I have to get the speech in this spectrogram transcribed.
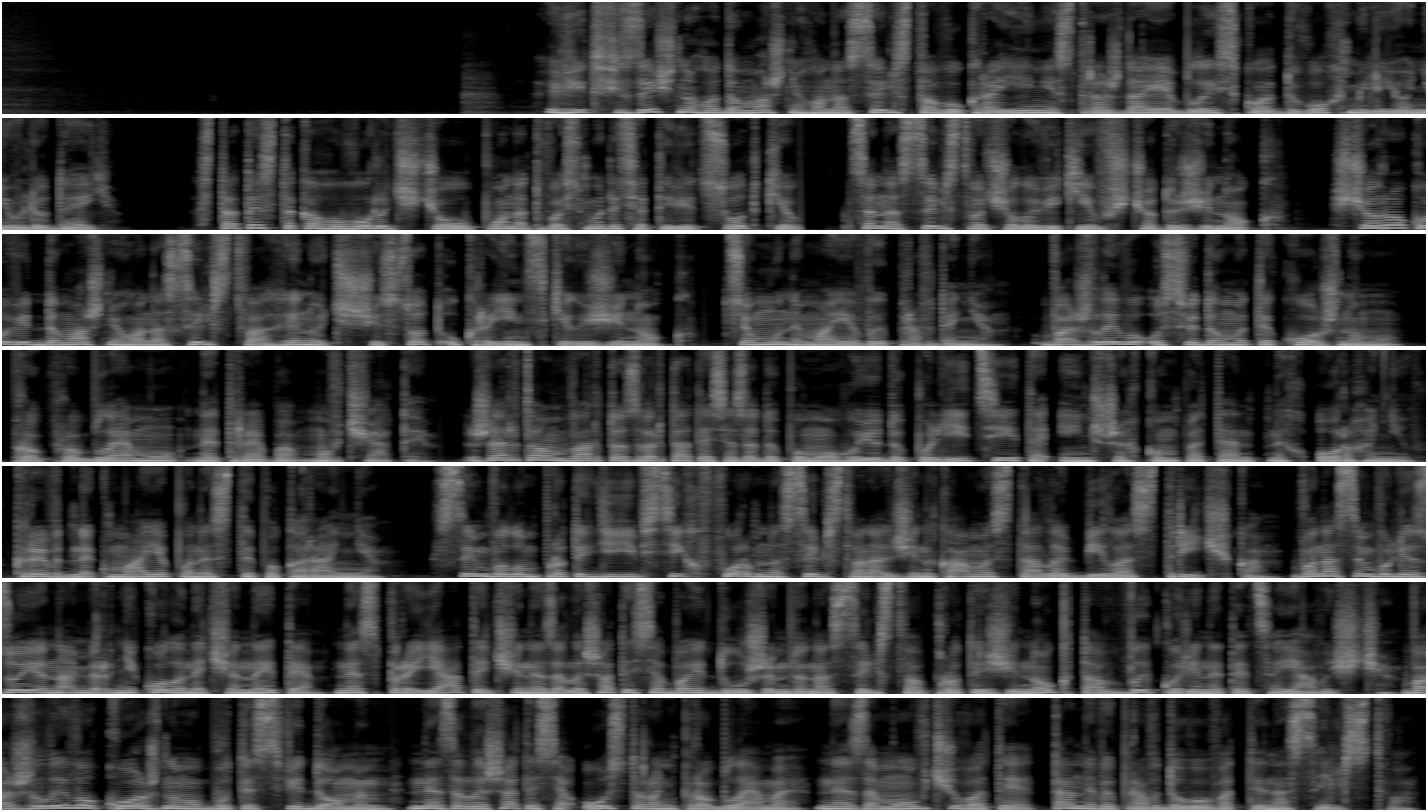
Від фізичного домашнього насильства в Україні страждає близько 2 мільйонів людей. Статистика говорить, що у понад 80% це насильство чоловіків щодо жінок. Щороку від домашнього насильства гинуть 600 українських жінок. Цьому немає виправдання. Важливо усвідомити кожному. Про проблему не треба мовчати. Жертвам варто звертатися за допомогою до поліції та інших компетентних органів. Кривдник має понести покарання. Символом протидії всіх форм насильства над жінками стала біла стрічка. Вона символізує намір ніколи не чинити, не сприяти чи не залишатися байдужим до насильства проти жінок та викорінити це явище. Важливо кожному бути свідомим, не залишатися осторонь проблеми, не замовчувати та не виправдовувати насильство.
